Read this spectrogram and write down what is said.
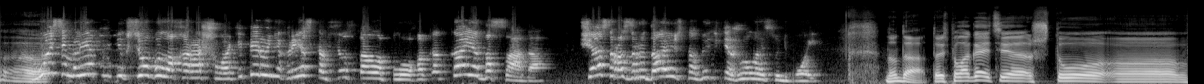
А. Восемь лет у них все было хорошо, а теперь у них резко все стало плохо. Какая досада. Сейчас разрыдаюсь над их тяжелой судьбой. Ну да, то есть полагаете, что,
